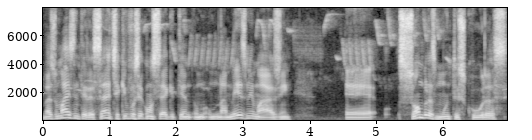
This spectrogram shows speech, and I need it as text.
Mas o mais interessante é que você consegue ter na mesma imagem é, sombras muito escuras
